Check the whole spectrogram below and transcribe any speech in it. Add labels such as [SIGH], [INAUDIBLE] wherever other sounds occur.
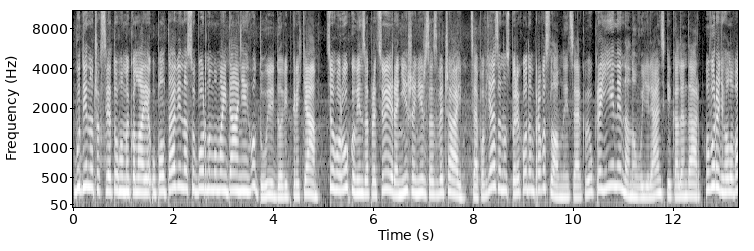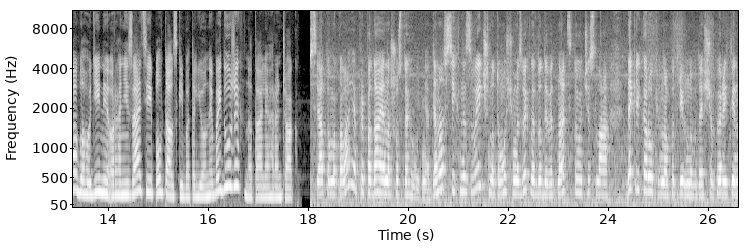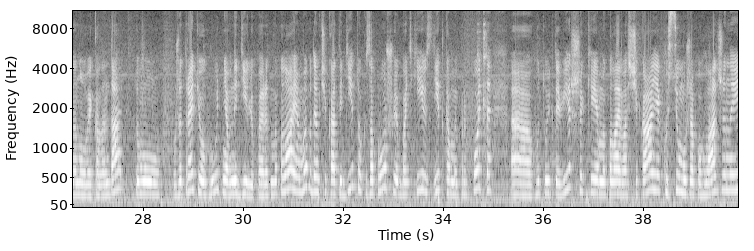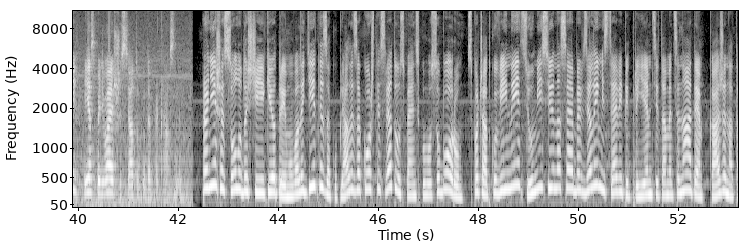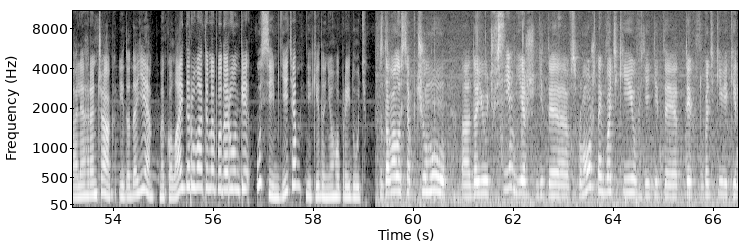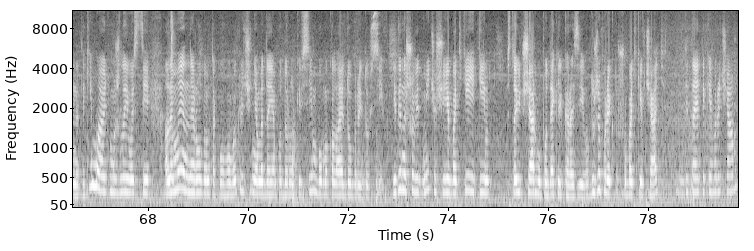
Будиночок Святого Миколая у Полтаві на Соборному майдані готують до відкриття. Цього року він запрацює раніше ніж зазвичай. Це пов'язано з переходом Православної церкви України на новоюлянський календар, говорить голова благодійної організації Полтавський батальйон небайдужих Наталя Гранчак. Свято Миколая припадає на 6 грудня. Для нас всіх незвично, тому що ми звикли до 19 числа. Декілька років нам потрібно буде, щоб перейти на новий календар. Тому вже 3 грудня, в неділю перед Миколаєм, ми будемо чекати діток. Запрошую батьків з дітками. Приходьте, е, готуйте віршики. Миколай вас чекає. Костюм уже погладжений. Я сподіваюся, що свято буде прекрасним. Раніше солодощі, які отримували діти, закупляли за кошти Свято-Успенського собору. З початку війни цю місію на себе взяли місцеві підприємці та меценати, каже Наталія Гранчак. І додає, Миколай даруватиме подарунки усім дітям, які до нього прийдуть. Здавалося б, чому е, дають всім. Є ж діти в спроможних батьків, є діти тих батьків, які не такі мають можливості. Але ми не робимо такого виключення. Ми даємо подарунки всім, бо Миколай добрий до всіх. Єдине, що відмічу, що є батьки, які стають в чергу по декілька разів. Дуже прикро, що батьки вчать дітей таким речам.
